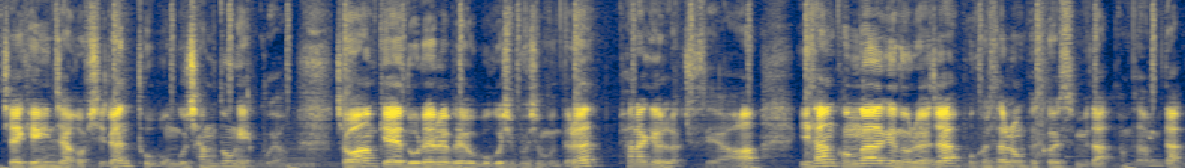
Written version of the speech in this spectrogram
제 개인 작업실은 도봉구 창동에 있고요. 저와 함께 노래를 배워보고 싶으신 분들은 편하게 연락주세요. 이상 건강하게 노래하자 보컬살롱 백구였습니다. 감사합니다.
